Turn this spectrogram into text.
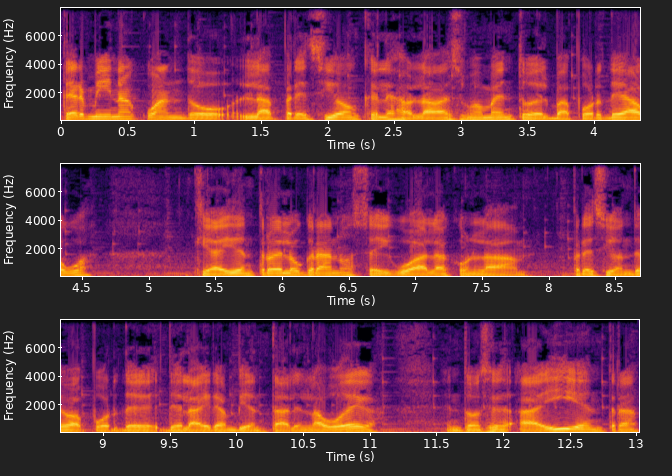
termina cuando la presión que les hablaba hace un momento del vapor de agua que hay dentro de los granos se iguala con la presión de vapor del aire ambiental en la bodega. Entonces ahí entra,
